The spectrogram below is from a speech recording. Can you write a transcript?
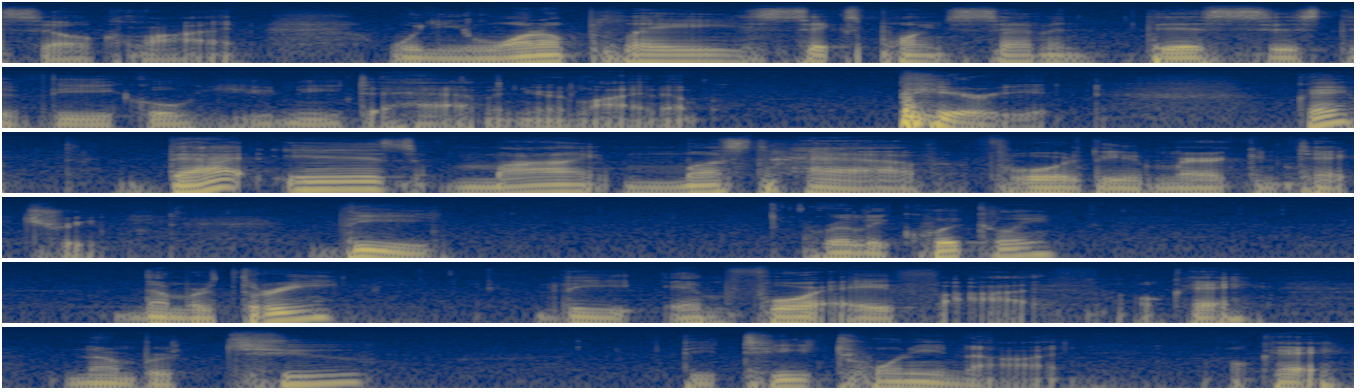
SL climb. When you want to play 6.7, this is the vehicle you need to have in your lineup. Period. Okay, that is my must-have for the American Tech Tree. The really quickly, number three, the M4A5. Okay, number two, the T29. Okay,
